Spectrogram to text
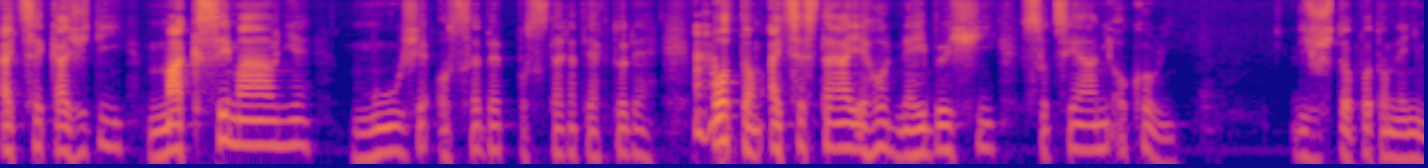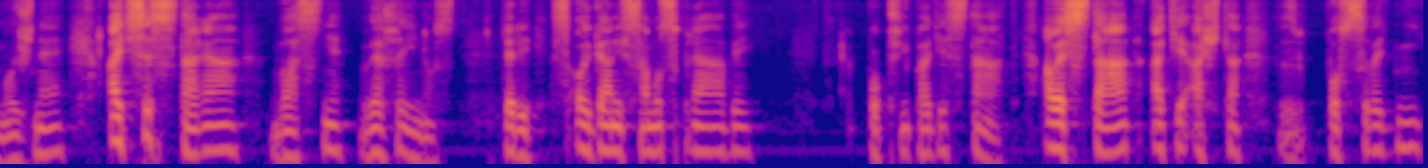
Ať se každý maximálně může o sebe postarat, jak to jde. Aha. Potom, ať se stará jeho nejbližší sociální okolí když už to potom není možné, ať se stará vlastně veřejnost, tedy z orgány samozprávy, po případě stát. Ale stát, ať je až ta poslední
